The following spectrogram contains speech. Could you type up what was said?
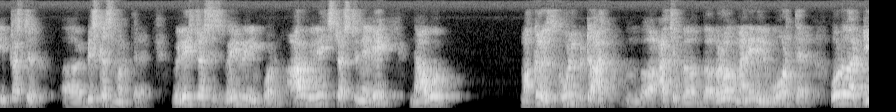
ಈ ಟ್ರಸ್ಟ್ ಡಿಸ್ಕಸ್ ಮಾಡ್ತಾರೆ village trust is very very important ಆ ವಿಲೇಜ್ ನಲ್ಲಿ ನಾವು ಮಕ್ಕಳು ಸ್ಕೂಲ್ ಬಿಟ್ಟು ಆಚೆ ಬರೋ ಮನೆಯಲ್ಲಿ ಓಡ್ತಾರೆ ಓಡುವ ಟೀ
